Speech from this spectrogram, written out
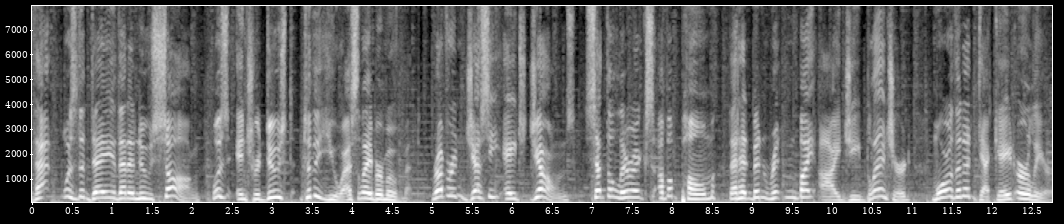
That was the day that a new song was introduced to the U.S. labor movement. Reverend Jesse H. Jones set the lyrics of a poem that had been written by I.G. Blanchard more than a decade earlier.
